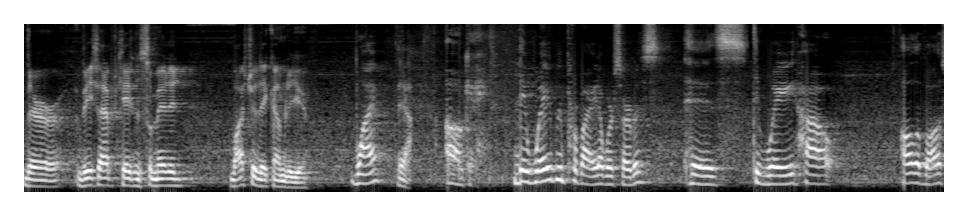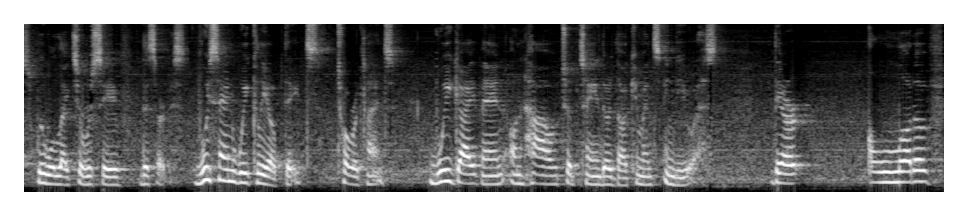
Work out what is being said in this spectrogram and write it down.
their visa application submitted. Why should they come to you? Why? Yeah. Oh, Okay. The way we provide our service is the way how all of us, we would like to receive the service. We send weekly updates to our clients. We guide them on how to obtain their documents in the US. There are a lot of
